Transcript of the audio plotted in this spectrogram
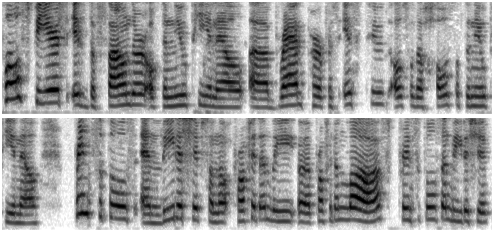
Paul Spears is the founder of the New PNL uh, Brand Purpose Institute, also the host of the New PNL Principles and Leadership, so not profit and le- uh, profit and loss, principles and leadership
